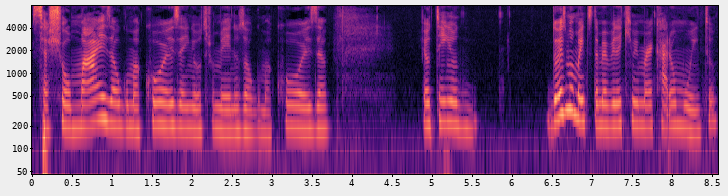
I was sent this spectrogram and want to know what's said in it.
se achou mais alguma coisa, em outro menos alguma coisa. Eu tenho dois momentos da minha vida que me marcaram muito,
